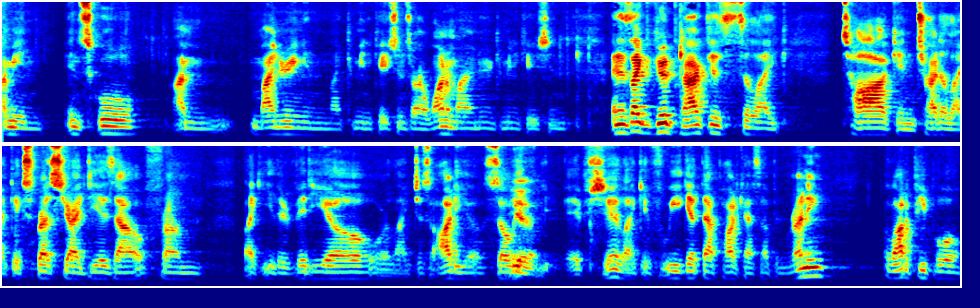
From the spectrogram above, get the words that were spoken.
I mean, in school, I'm minoring in like communications, or I want to minor in communication, and it's like good practice to like talk and try to like express your ideas out from like either video or like just audio. So Yeah. if, if shit, like if we get that podcast up and running, a lot of people,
